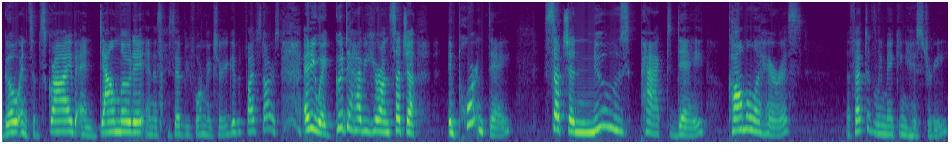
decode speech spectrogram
go and subscribe and download it. And as I said before, make sure you give it five stars. Anyway, good to have you here on such a important day, such a news packed day. Kamala Harris effectively making history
